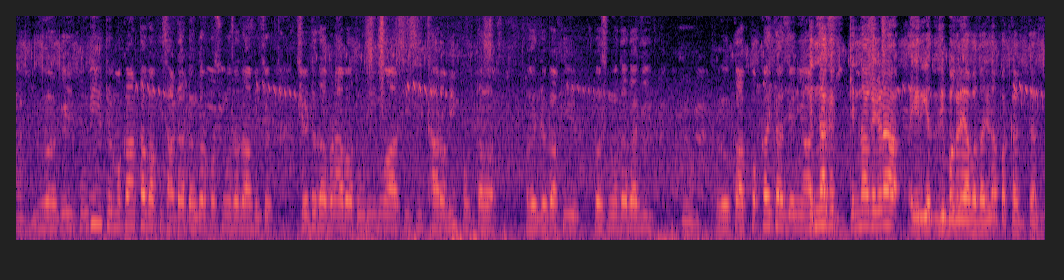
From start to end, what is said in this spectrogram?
ਹਾਂਜੀ ਪੂਰੀ ਤੇ ਮਕਾਨ ਤਾਂ ਬਾਕੀ ਸਾਡਾ ਡੰਗਰ ਪਸ਼ੂਆਂ ਦਾ ਦਾ ਵਿੱਚ ਸ਼ੈੱਡ ਦਾ ਬਣਾਵਾ ਤੂੜੀ ਨੂੰ ਆਰਸੀਸੀ 18 20 ਫੁੱਟ ਦਾ ਤੇ ਬਾਕੀ ਪਸ਼ੂਆਂ ਦਾ ਦਾ ਜੀ ਹੂੰ। ਅਹ ਕਾ ਪੱਕਾ ਹੀ ਤਾਂ ਜਾਨੀ ਕਿੰਨਾ ਕੁ ਕਿੰਨਾ ਕੁ ਜਿਹੜਾ ਏਰੀਆ ਤੁਸੀਂ ਬਗਲਿਆ ਪਤਾ ਜਿਹੜਾ ਪੱਕਾ ਕੀਤਾ ਸੀ?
